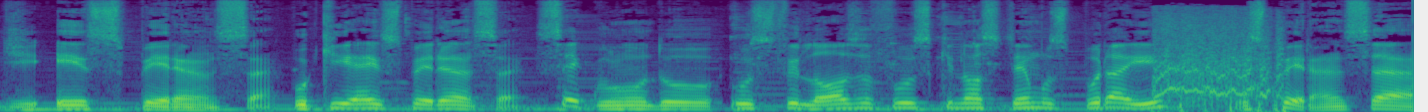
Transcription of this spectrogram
de esperança. O que é esperança? Segundo os filósofos que nós temos por aí, esperança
